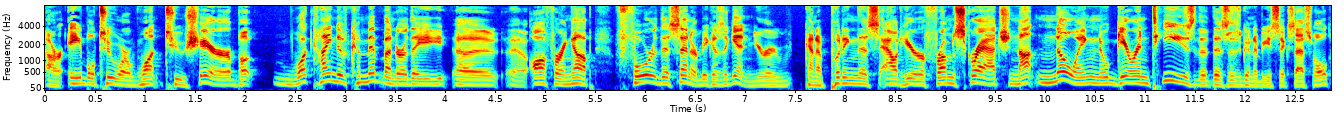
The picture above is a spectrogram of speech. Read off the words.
are able to or want to share, but what kind of commitment are they uh, uh, offering up for this center? Because again, you're kind of putting this out here from scratch, not knowing, no guarantees that this is going to be successful.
